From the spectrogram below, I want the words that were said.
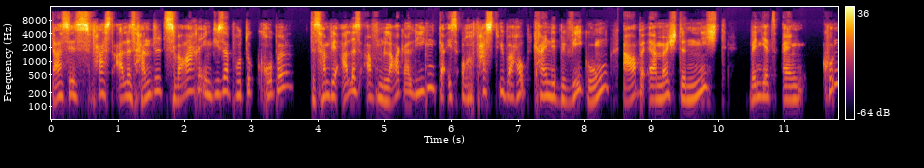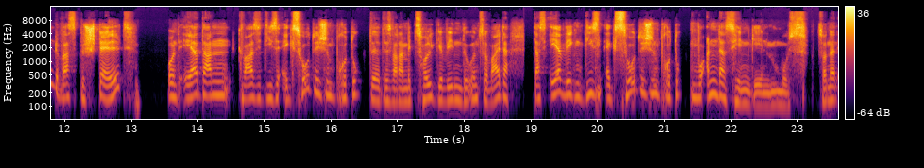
das ist fast alles Handelsware in dieser Produktgruppe. Das haben wir alles auf dem Lager liegen. Da ist auch fast überhaupt keine Bewegung. Aber er möchte nicht, wenn jetzt ein Kunde was bestellt, und er dann quasi diese exotischen Produkte, das war dann mit Zollgewinde und so weiter, dass er wegen diesen exotischen Produkten woanders hingehen muss, sondern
